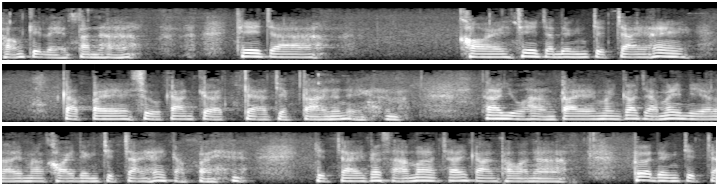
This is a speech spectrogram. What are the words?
ของกิเลสตัณหา ที่จะคอยที่จะดึงจิตใจให้กลับไปสู่การเกิดแก่เจ็บตายนั่นเอง ถ้าอยู่ห่างไกลมันก็จะไม่มีอะไรมาคอยดึงจิตใจให้กลับไป จิตใจก็สามารถใช้การภาวนา เพื่อดึงจิตใจ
